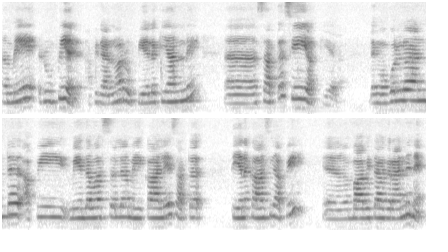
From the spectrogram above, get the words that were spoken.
මේ රුපියල අපි දන්නවා රුපියල කියන්නේ සත 100ක් කියලා. දැන් ඕගොල්ලන්ට අපි මේ දවස්වල මේ කාලේ සත තියෙන කාසි අපි භාවිතා කරන්නේ නැහැ.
